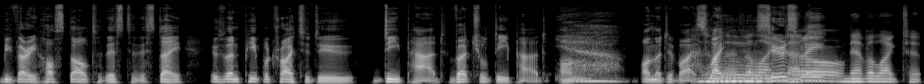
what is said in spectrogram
be very hostile to this to this day, is when people try to do D-pad, virtual D-pad on Yeah. on the device. I Like never that. seriously, No. Never liked it.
